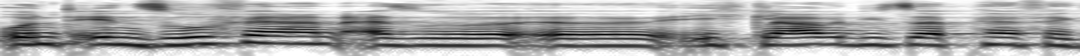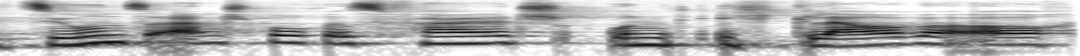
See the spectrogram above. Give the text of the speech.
Und insofern, also äh, ich glaube, dieser Perfektionsanspruch ist falsch. Und ich glaube auch,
